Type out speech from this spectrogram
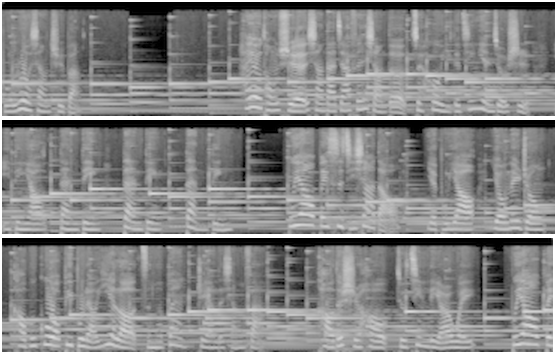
薄弱项去吧。还有同学向大家分享的最后一个经验就是，一定要淡定，淡定，淡定，不要被四级吓倒。也不要有那种考不过、毕不了业了怎么办这样的想法。考的时候就尽力而为，不要被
